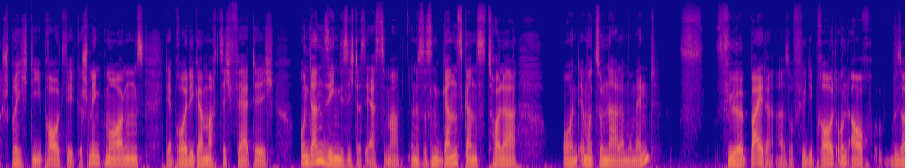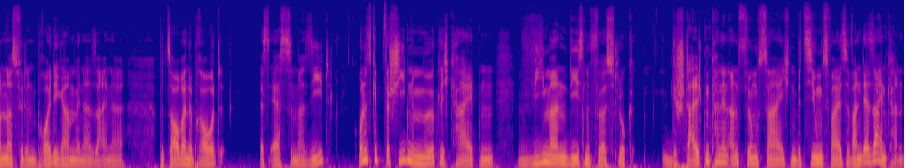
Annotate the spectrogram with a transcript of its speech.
Sprich, die Braut wird geschminkt morgens, der Bräutigam macht sich fertig und dann sehen die sich das erste Mal. Und es ist ein ganz, ganz toller und emotionaler Moment für beide, also für die Braut und auch besonders für den Bräutigam, wenn er seine bezaubernde Braut das erste Mal sieht. Und es gibt verschiedene Möglichkeiten, wie man diesen First Look gestalten kann, in Anführungszeichen, beziehungsweise wann der sein kann.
